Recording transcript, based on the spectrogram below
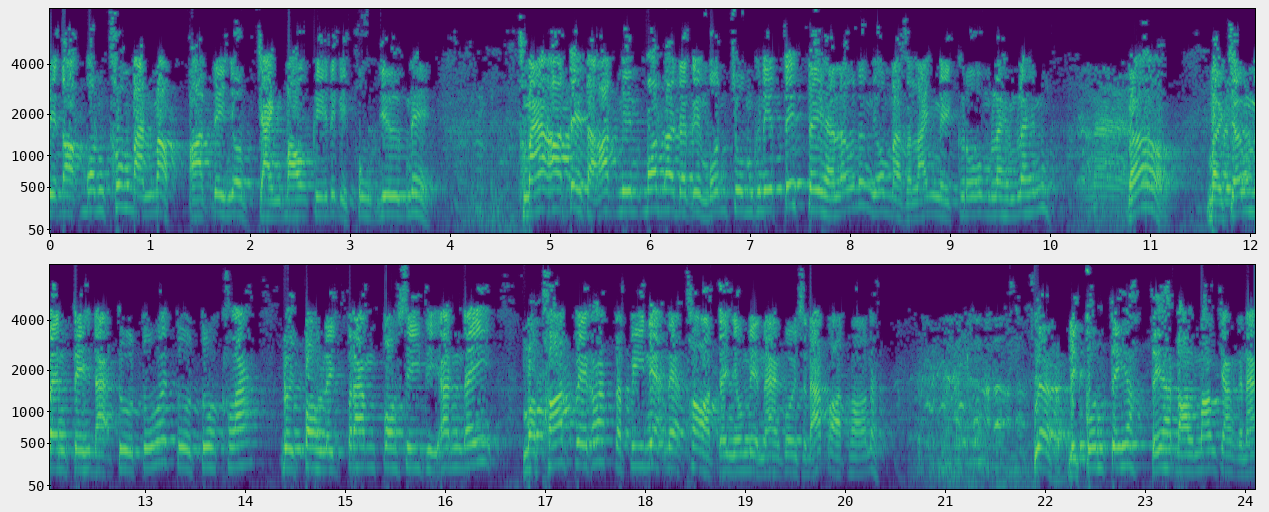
ទៅដល់បន់ធំបានមកអត់ទេញោមចាញ់បោគេទេគេភូតយើងទេស្មាអត់ទេតែអត់មានបន់ឲ្យតែគេមុនជុំគ្នាទេទេឥឡូវហ្នឹងញោមមកស្រឡាញ់មេក្រូម្លេះម្លេះនោះបាទបើអញ្ចឹងមិនទេដាក់ទូទួទូទួខ្លះដោយប៉ុសលេខ5ប៉ុស CTN អីមកថតពេលខ្លះតែ2នាក់អ្នកថតតែញោមមានណាអង្គុយស្ដាប់អត់ផងណា ណាដេកគុណទេទេដល់ម៉ោងចាំកណា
